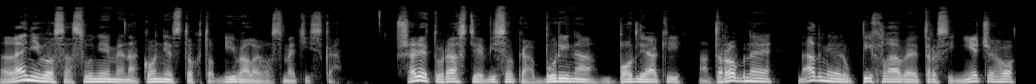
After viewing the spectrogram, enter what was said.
Lenivo sa sunieme na koniec tohto bývalého smetiska. Všade tu rastie vysoká burina, bodliaky a drobné, nadmieru pichlavé trsy niečoho,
